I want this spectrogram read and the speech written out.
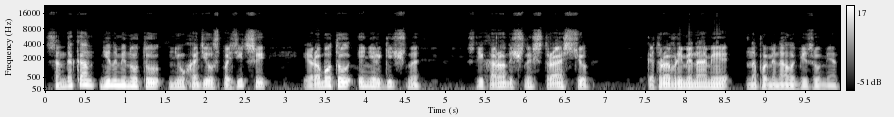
Сандакан ни на минуту не уходил с позиции и работал энергично, с лихорадочной страстью, которая временами напоминала безумие.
